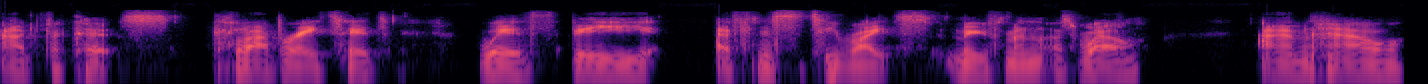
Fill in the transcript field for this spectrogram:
advocates collaborated with the ethnicity rights movement as well and how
